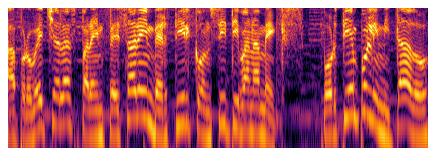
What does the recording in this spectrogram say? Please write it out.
Aprovechalas para empezar a invertir con Citibanamex. Por tiempo limitado,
